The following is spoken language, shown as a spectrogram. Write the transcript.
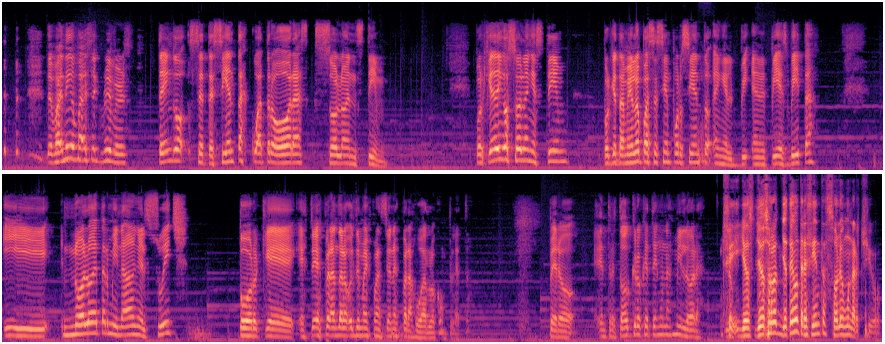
The Binding of Isaac Rivers tengo 704 horas solo en Steam. ¿Por qué digo solo en Steam? Porque también lo pasé 100% en el, en el PS Vita. Y no lo he terminado en el Switch. Porque estoy esperando las últimas expansiones para jugarlo completo. Pero entre todo creo que tengo unas mil horas. Sí, yo, yo, solo, yo tengo 300 solo en un archivo.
